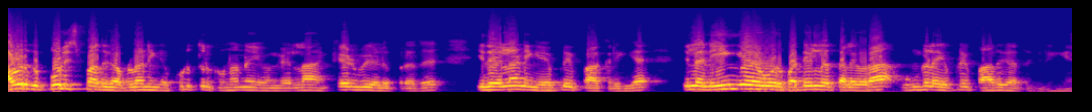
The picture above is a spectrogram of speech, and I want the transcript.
அவருக்கு போலீஸ் பாதுகாப்புலாம் நீங்க கொடுத்துருக்கணும்னு இவங்க எல்லாம் கேள்வி எழுப்புறது இதையெல்லாம் நீங்க எப்படி பாக்குறீங்க? இல்ல நீங்க ஒரு பட்டியல தலைவரா உங்களை எப்படி பாதுகாத்துக்கிறீங்க?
